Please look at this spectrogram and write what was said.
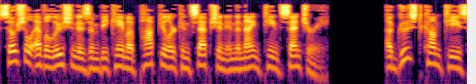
social evolutionism became a popular conception in the 19th century. Auguste Comte's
